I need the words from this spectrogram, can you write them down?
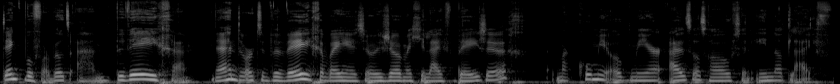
Denk bijvoorbeeld aan bewegen. Door te bewegen ben je sowieso met je lijf bezig, maar kom je ook meer uit dat hoofd en in dat lijf.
